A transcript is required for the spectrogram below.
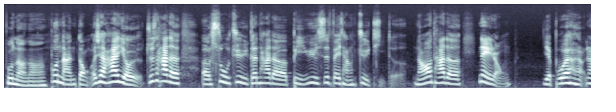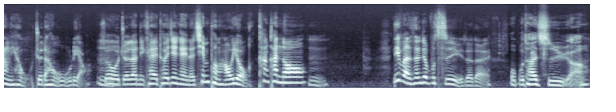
不难啊，不难懂，而且它有，就是它的呃数据跟它的比喻是非常具体的，然后它的内容也不会很让你很觉得很无聊，所以我觉得你可以推荐给你的亲朋好友看看哦。嗯，你本身就不吃鱼，对不对？我不太吃鱼啊。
